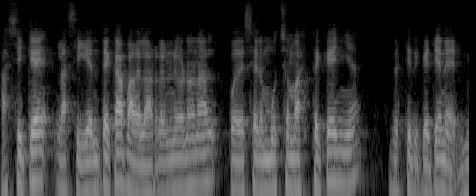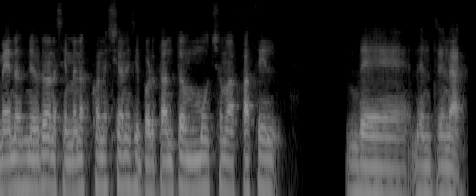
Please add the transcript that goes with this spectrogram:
Así que la siguiente capa de la red neuronal puede ser mucho más pequeña, es decir, que tiene menos neuronas y menos conexiones y por tanto es mucho más fácil de, entrenar.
